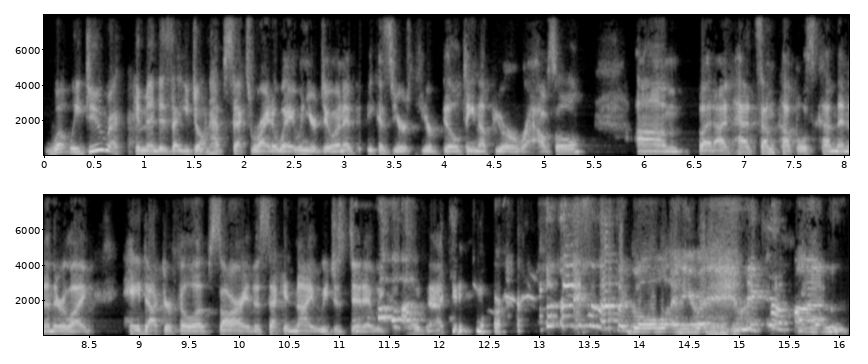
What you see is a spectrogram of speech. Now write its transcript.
what we do recommend is that you don't have sex right away when you're doing it because you're you're building up your arousal. Um, but I've had some couples come in and they're like, "Hey, Dr. Phillips, sorry, the second night we just did it. We can't go back anymore." Isn't that the goal anyway? like, have fun.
